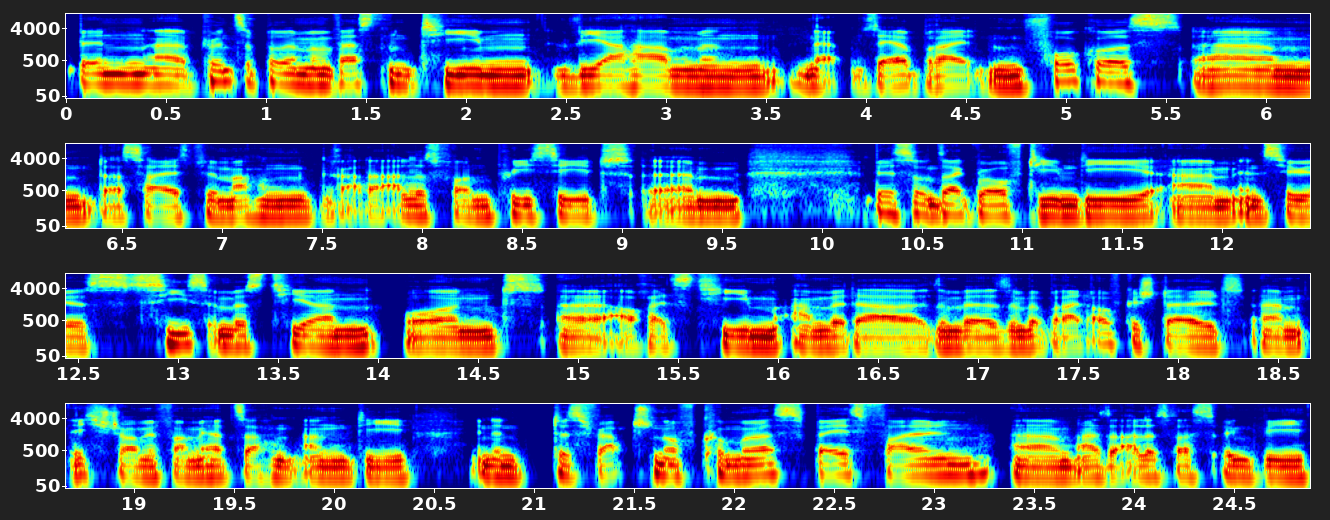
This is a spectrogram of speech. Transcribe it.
bin äh, Principal im Investment Team. Wir haben einen ja, sehr breiten Fokus. Ähm, das heißt, wir machen gerade alles von Pre-Seed ähm, bis unser Growth-Team, die ähm, in Series Cs investieren und äh, auch als Team haben wir da sind wir sind wir breit aufgestellt. Ähm, ich schaue mir vermehrt Sachen an, die in den Disruption of Commerce Space fallen, ähm, also alles was irgendwie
